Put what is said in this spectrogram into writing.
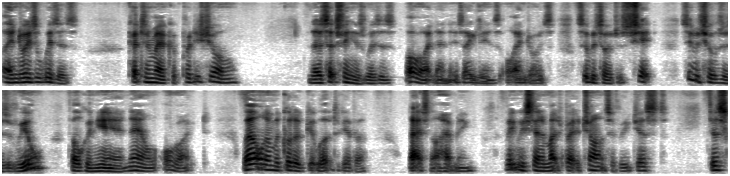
androids or wizards. Captain America, pretty sure. No such thing as wizards. Alright then, it's aliens or androids. Super soldiers. Shit. Super soldiers are real? Falcon, yeah. Now, alright. Well, then we've got to get work together. That's not happening. I think we stand a much better chance if we just just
